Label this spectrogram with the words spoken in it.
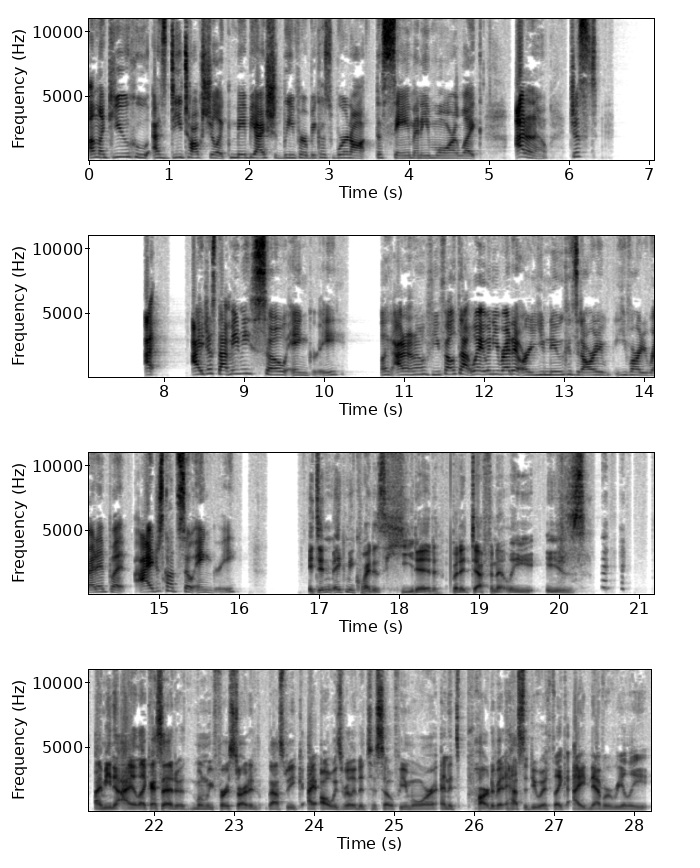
Unlike you, who, as detox, you're like, maybe I should leave her because we're not the same anymore. Like, I don't know. Just, I, I just, that made me so angry like I don't know if you felt that way when you read it or you knew because it already you've already read it, but I just got so angry. It didn't make me quite as heated, but it definitely is. I mean, I like I said when we first started last week, I always related to Sophie more, and it's part of it has to do with like I never really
